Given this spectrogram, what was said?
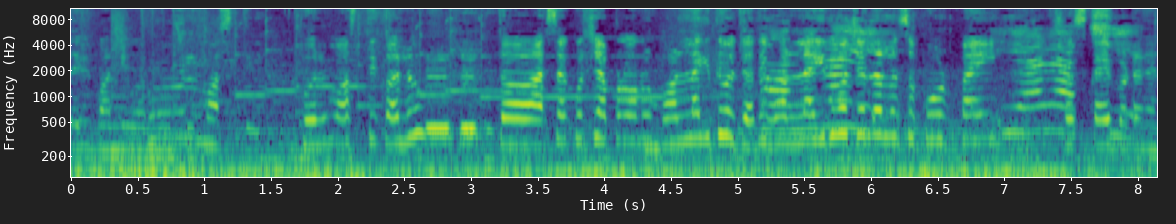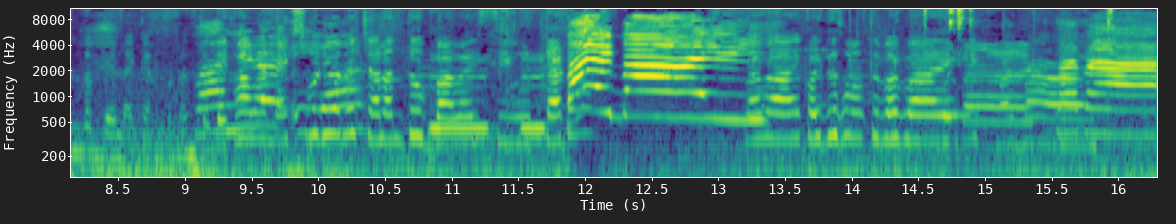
ସେ ବି ବନି ବନଉଛି ମସ୍ତି ଫୁଲ ମସ୍ତି କଲୁ ତ ଆଶା କରୁଛି ଆପଣମାନଙ୍କୁ ଭଲ ଲାଗିଥିବ ଯଦି ଭଲ ଲାଗିଥିବ ଚ୍ୟାନେଲ ସପୋର୍ଟ ପାଇଁ subscribe button and the bell icon button ତ ଦେଖା ହବା ନେକ୍ସଟ ଭିଡ଼ିଓରେ ଚାଲନ୍ତୁ bye bye see you tata bye bye कोई समझते बाय बाय बाय बाय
